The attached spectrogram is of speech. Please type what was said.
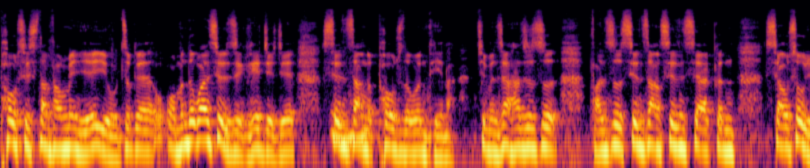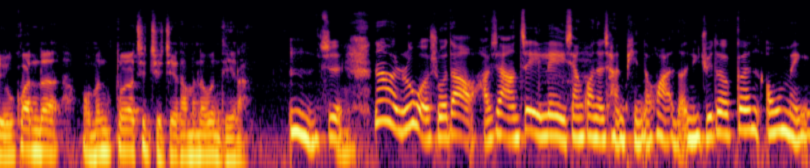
POS system 方面也有这个，我们的 One Sales 也可以解决线上的 POS 的问题了。基本上它就是凡是线上线下跟销售有关的，我们都要去解决他们的问题了。嗯，是。那如果说到好像这一类相关的产品的话呢，你觉得跟欧美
